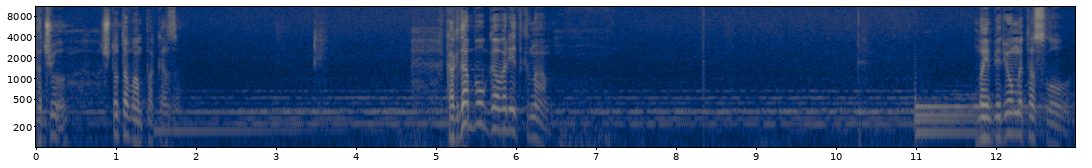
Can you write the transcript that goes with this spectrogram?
Хочу что-то вам показать. Когда Бог говорит к нам, мы берем это слово.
